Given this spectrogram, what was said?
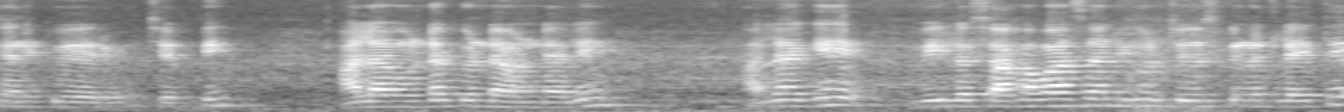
చనిపోయారు చెప్పి అలా ఉండకుండా ఉండాలి. అలాగే వీళ్ళ సహవాసాన్ని కూడా చూసుకున్నట్లయితే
